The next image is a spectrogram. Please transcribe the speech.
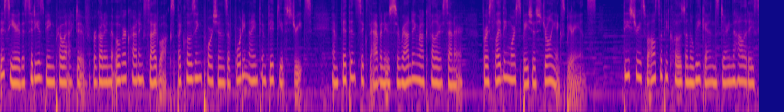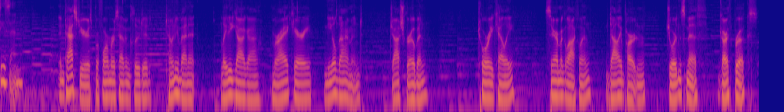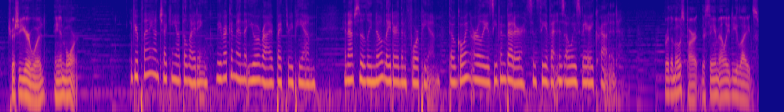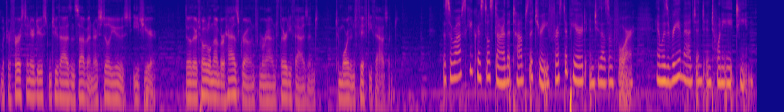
This year, the city is being proactive regarding the overcrowding sidewalks by closing portions of 49th and 50th Streets and 5th and 6th Avenues surrounding Rockefeller Center for a slightly more spacious strolling experience. These streets will also be closed on the weekends during the holiday season. In past years, performers have included Tony Bennett, Lady Gaga, Mariah Carey, Neil Diamond, Josh Groban, Tori Kelly, Sarah McLachlan, Dolly Parton, Jordan Smith, Garth Brooks, Trisha Yearwood, and more. If you're planning on checking out the lighting, we recommend that you arrive by 3 p.m. and absolutely no later than 4 p.m., though going early is even better since the event is always very crowded. For the most part, the same LED lights, which were first introduced in 2007, are still used each year, though their total number has grown from around 30,000 to more than 50,000. The Swarovski crystal star that tops the tree first appeared in 2004 and was reimagined in 2018.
